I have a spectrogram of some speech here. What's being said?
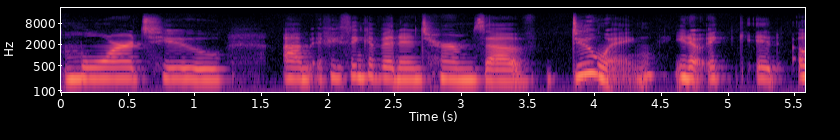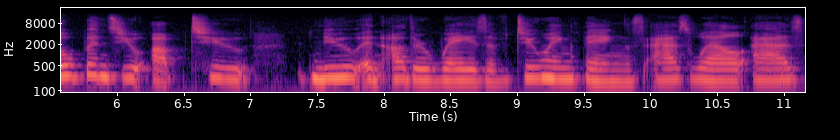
more to. Um, if you think of it in terms of doing, you know, it, it opens you up to new and other ways of doing things, as well as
